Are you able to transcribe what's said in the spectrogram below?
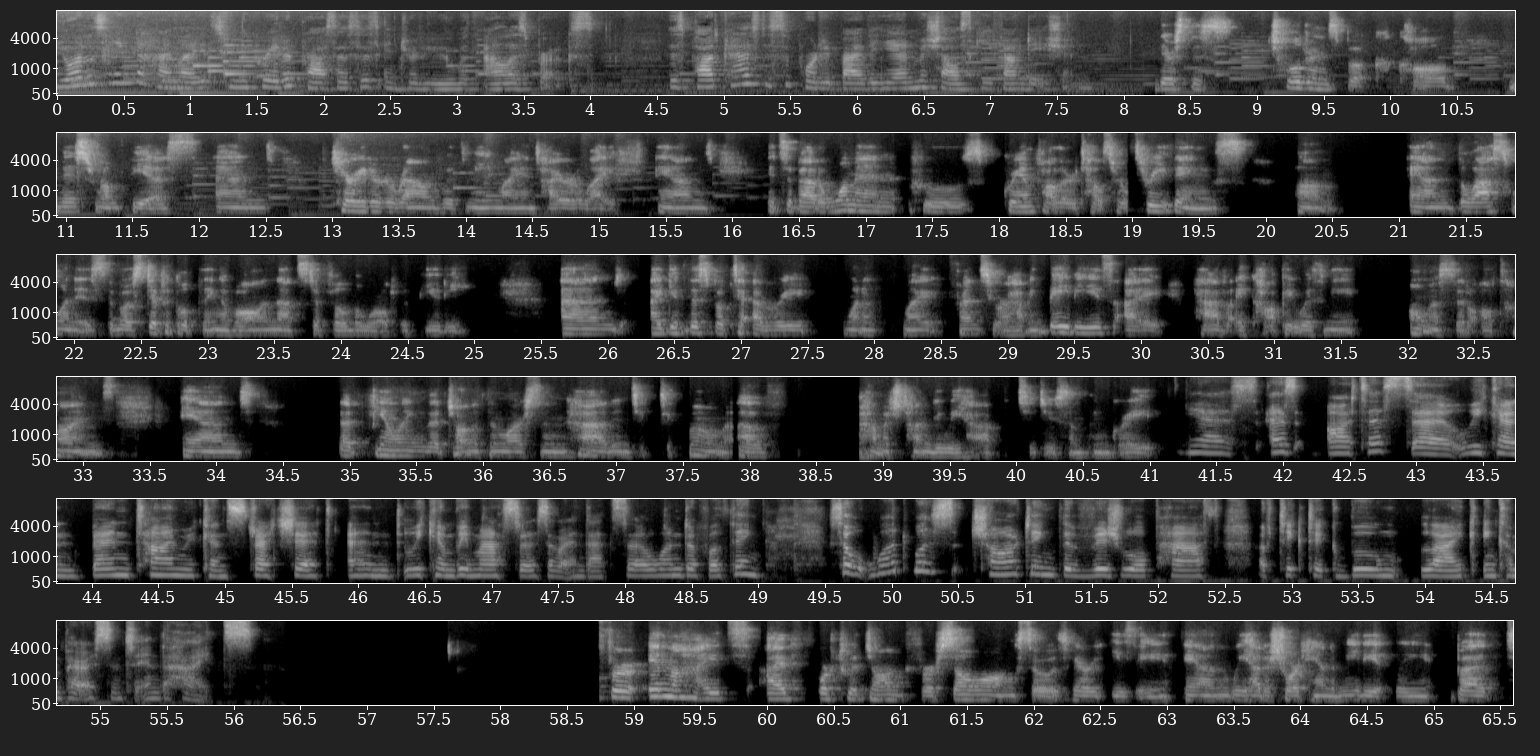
You're listening to highlights from the Creative Process's interview with Alice Brooks. This podcast is supported by the Jan Michalski Foundation. There's this children's book called Miss Rumphius, and carried it around with me my entire life. And it's about a woman whose grandfather tells her three things. Um, and the last one is the most difficult thing of all, and that's to fill the world with beauty. And I give this book to every one of my friends who are having babies. I have a copy with me almost at all times. And that feeling that Jonathan Larson had in Tick Tick Boom of how much time do we have to do something great? Yes, as artists, uh, we can bend time, we can stretch it, and we can be masters of it. And that's a wonderful thing. So, what was charting the visual path of Tick Tick Boom like in comparison to In the Heights? For In the Heights, I've worked with Jon for so long, so it was very easy. And we had a shorthand immediately. But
